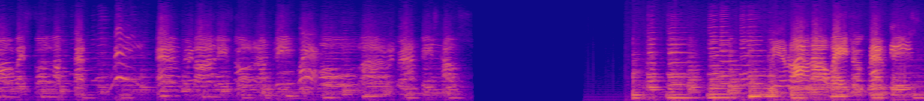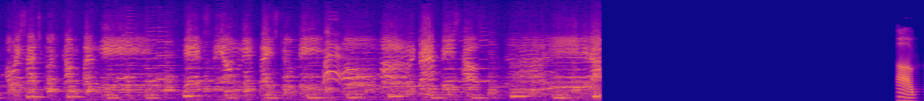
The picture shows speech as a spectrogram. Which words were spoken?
Always full of pep. Everybody's gonna be Where? Over at Grampy's house. We're on our way to Grampy's, always such good company. It's the only place to be. Where? Over at Grampy's house. Um.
